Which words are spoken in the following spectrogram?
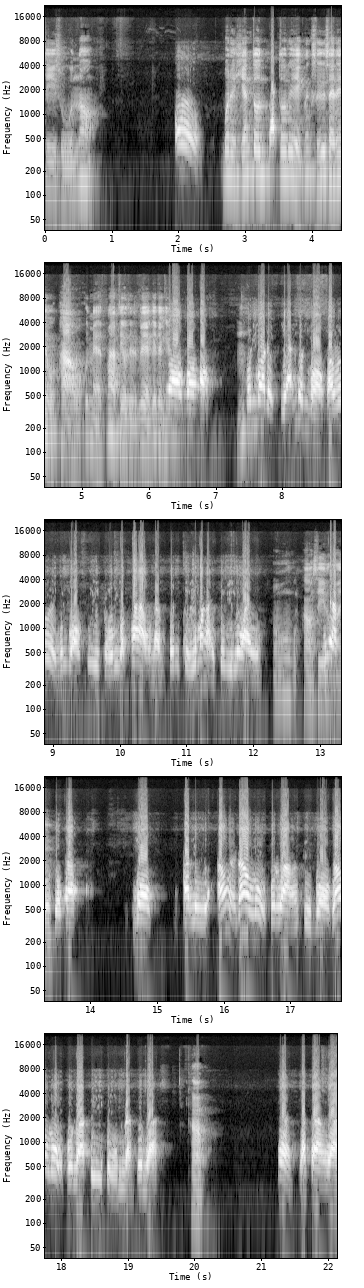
40เนาะเออ บ่ได้เขียนตัวตัวเลขหนังสือใส่ในบักเผาวคุณแม่มาเที่ยวแรกๆก็จังบเงี้อยกบอกหืม เพิ่นบ่ได้เขียนเพิ่นบอกเอาเลยเพิ่นบอกที่ศูนย์กับข้าวนั่นเพิ่นถือมาให้สี่หน่วยโอ้บักเผาว4หเนี่น่ยวยเพิ่นบอกว่าบอกอันนี้เอาให้เล่าโลดเพิ่นวาจังสิบอกเล่าโลดเพิ่นว่าสี่ศูนย์นั่นเพิ่นว่าครับโอ้ยว่าจางว่า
